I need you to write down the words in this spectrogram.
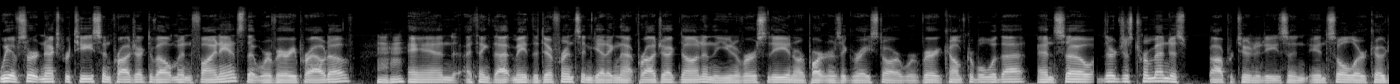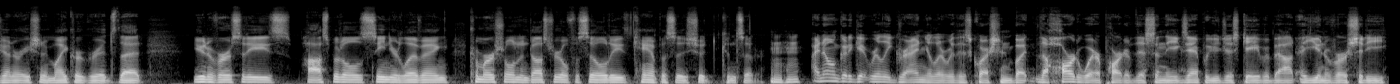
we have certain expertise in project development and finance that we're very proud of. Mm-hmm. And I think that made the difference in getting that project done. And the university and our partners at Greystar were very comfortable with that. And so they're just tremendous opportunities in, in solar cogeneration and microgrids that universities, hospitals, senior living, commercial and industrial facilities, campuses should consider. Mm-hmm. I know I'm going to get really granular with this question, but the hardware part of this and the example you just gave about a university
